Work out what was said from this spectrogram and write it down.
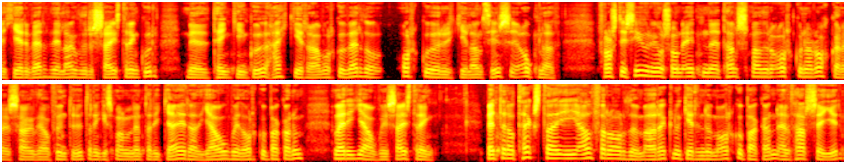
að hér verði lagður sæstrengur með tengingu, hækki raforkuverð og orkuöryrki landsins ógnað. Frosti Sigur Jónsson, einn talsmaður orkunar okkar, sagði á fundu utanengismálu nefndar í gæri að já við orkubakkanum veri já við sæstreng. Bendir á texta í aðfara orðum að reglugerinum orkubakkan en þar segir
